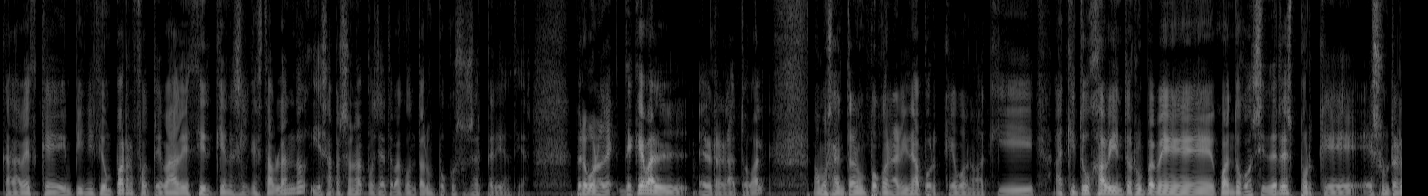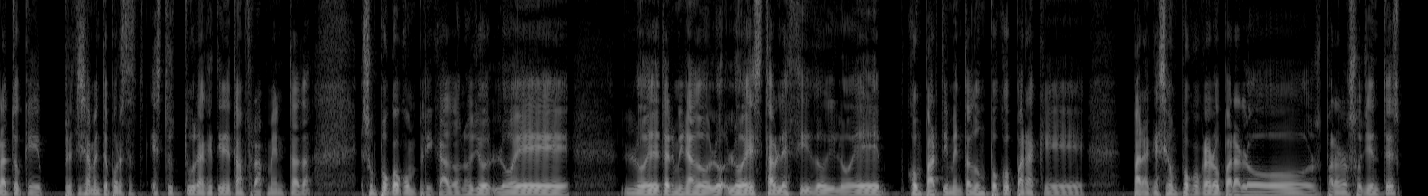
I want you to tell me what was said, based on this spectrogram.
Cada vez que inicia un párrafo te va a decir quién es el que está hablando y esa persona pues ya te va a contar un poco sus experiencias. Pero bueno, ¿de, qué va el, el relato, ¿vale? Vamos a entrar un poco en harina porque, bueno, aquí, aquí tú, Javi, interrúpeme cuando consideres porque es un relato que precisamente por esta estructura que tiene tan fragmentada es un poco complicado, ¿no? Yo lo he lo he determinado, lo he establecido y lo he compartimentado un poco para que para que sea un poco claro para los para los oyentes,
